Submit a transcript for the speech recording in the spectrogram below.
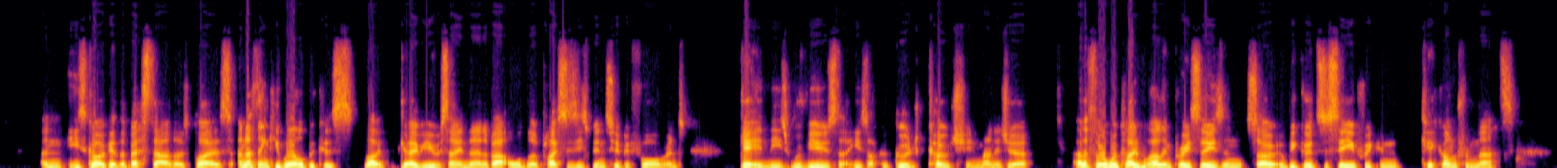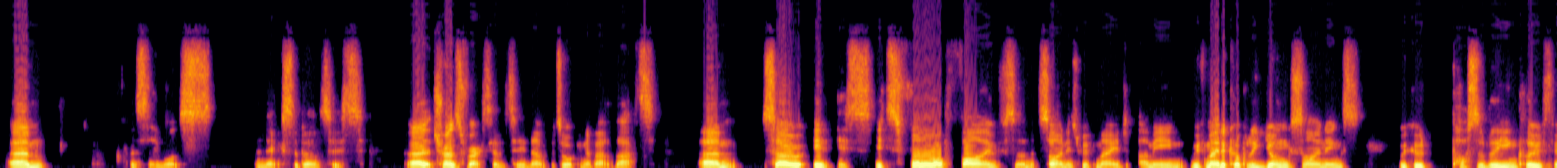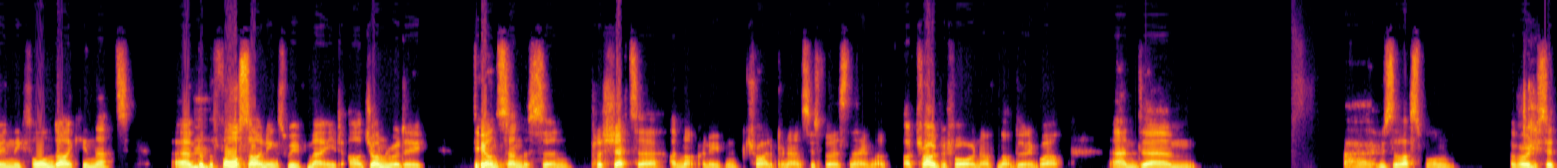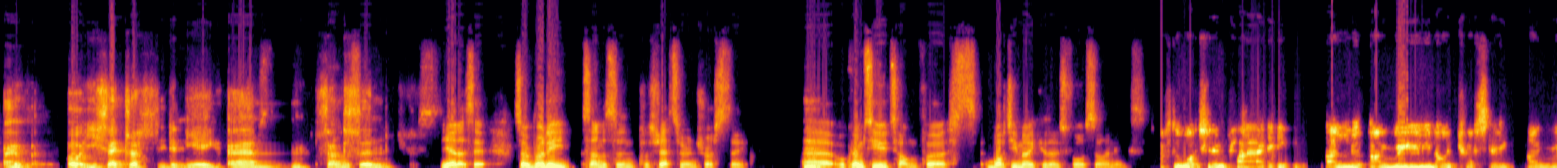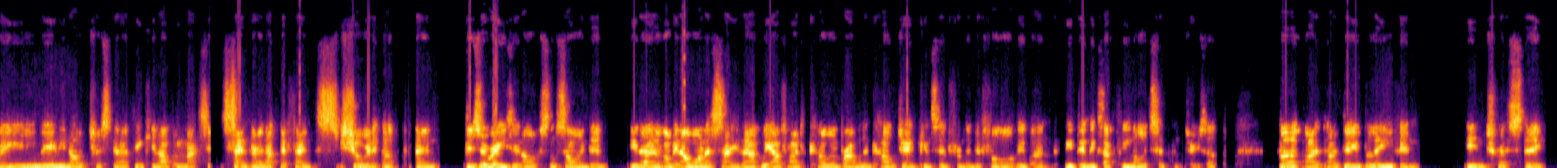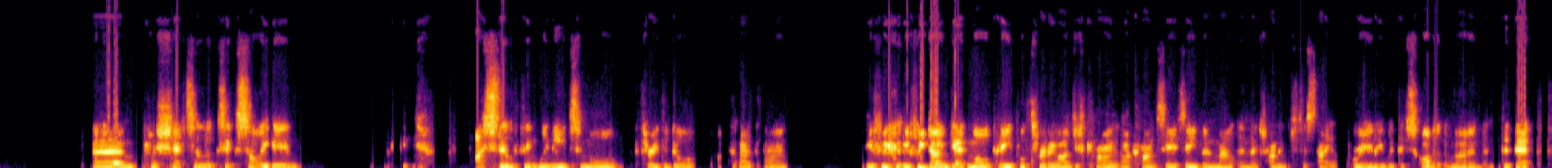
and he's got to get the best out of those players. And I think he will because, like Gabe, you were saying then about all the places he's been to before and getting these reviews that he's like a good coaching manager. And I thought we played well in pre-season, so it'll be good to see if we can kick on from that. Um, let's see what's next about it. Uh, transfer activity. That we're talking about that. Um, so it, it's it's four or five signings we've made. I mean, we've made a couple of young signings. We could possibly include Finlay Thorndyke in that. Um, but the four signings we've made are John Ruddy, Dion Sanderson, Placheta. I'm not going to even try to pronounce his first name. I've, I've tried before and I've not done it well. And um, uh, who's the last one? I've already said. Oh, oh you said Trusty, didn't you? Um, Sanderson. Yeah, that's it. So Ruddy, Sanderson, Placheta, and Trusty. Mm. Uh, we'll come to you, Tom, first. What do you make of those four signings? After watching him play, I look. I really like Trusty. I really, really like Trusty. I think he'll have a massive centre in that defence, shoring it up. And there's a reason Arsenal signed him. You know, I mean, I want to say that we have had Cohen Bramall and Carl Jenkinson from them before, who weren't, who didn't exactly light some countries up. But I, I do believe in in Trusty. Um, Placheta looks exciting. I still think we need some more through the door. I can't. If we if we don't get more people through, I just can't. I can't see us even mounting the challenge to stay up really with this squad at the moment. The depth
